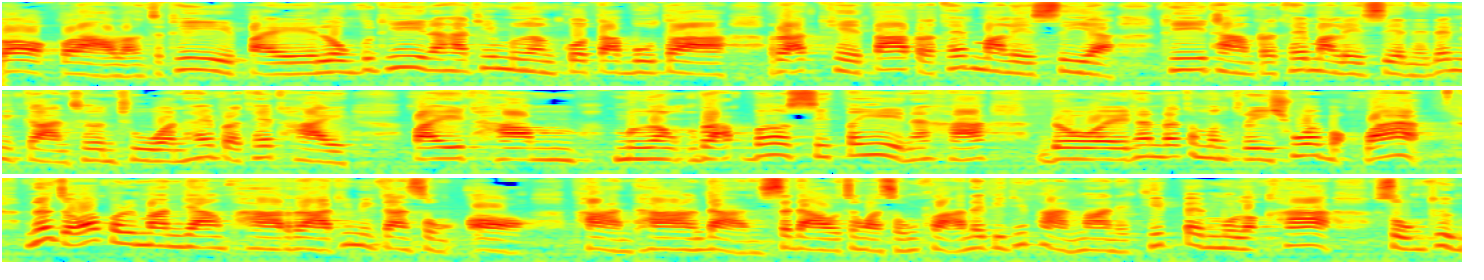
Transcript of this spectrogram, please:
ก็กล่าวหลังจากที่ไปลงพื้นที่นะคะที่เมืองโกตาบูตารัฐเคตาประเทศมาเลเซีย ที่ทางประเทศมาเลเซียเนี่ยได้มีการเชิญชวนให้ประเทศไทย ไปทำเมืองรับเบอร์ซิตี้นะคะโดยท่านรัฐมนตรีช่วยบอกว่า เนื่องจากว่าปริมาณยางพาราที่มีการส่งออกผ่านทางด่านสะดาจังหวัดสงขลาในปีที่ผ่านมาเนี่ยคิดเป็นมูลค่าสูงถึง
